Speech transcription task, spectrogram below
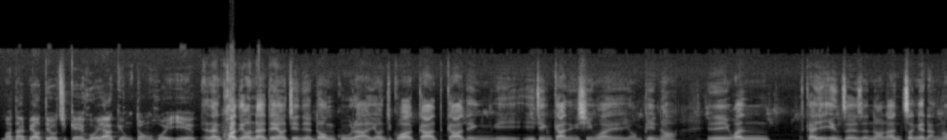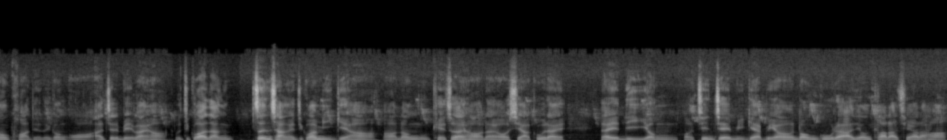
嘛代表着一家伙仔共同回忆。咱看到阮内底有真侪农具啦，用一寡家家庭以以前家庭生活的用品吼。因为阮开始营造的时阵吼，咱整个人拢有看到，就讲哇，啊，这个袂歹吼，有一寡人珍藏的一寡物件吼，吼，拢有摕出来吼，来互社区来来利用，哦，真侪物件，比如讲农具啦，啊种脚踏车啦，吼，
